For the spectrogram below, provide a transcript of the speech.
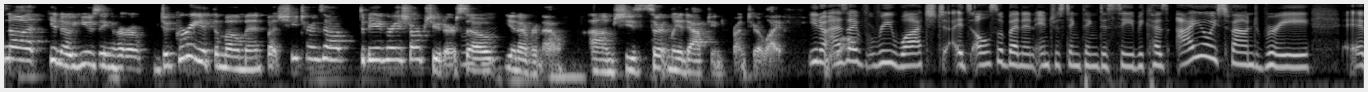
not, you know, using her degree at the moment, but she turns out to be a great sharpshooter. So you never know. Um, she's certainly adapting to frontier life. You know, as I've rewatched, it's also been an interesting thing to see because I always found Bree eh,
